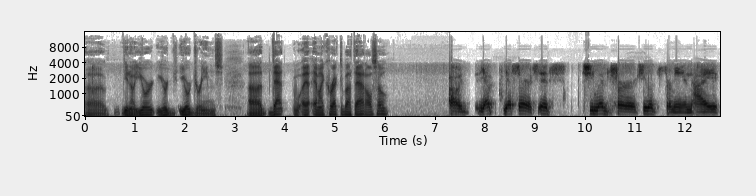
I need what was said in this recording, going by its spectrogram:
uh, you know your your your dreams. Uh, that am I correct about that? Also. Oh, yep, yes, sir. It's, it's she lived for she lived for me, and I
